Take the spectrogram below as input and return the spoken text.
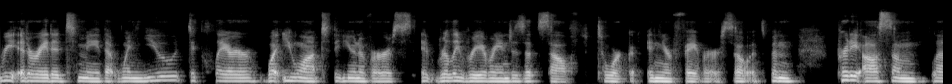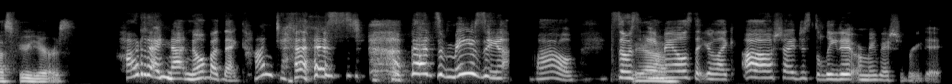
reiterated to me that when you declare what you want to the universe, it really rearranges itself to work in your favor. So, it's been pretty awesome last few years. How did I not know about that contest? That's amazing. Wow. Those yeah. emails that you're like, oh, should I just delete it or maybe I should read it?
